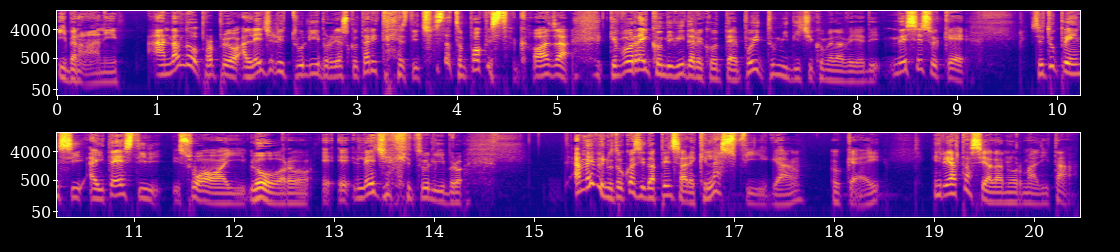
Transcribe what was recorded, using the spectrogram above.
i brani. Andando proprio a leggere il tuo libro, riascoltare i testi, c'è stata un po' questa cosa che vorrei condividere con te, poi tu mi dici come la vedi. Nel senso che se tu pensi ai testi suoi, loro, e, e leggi anche il tuo libro, a me è venuto quasi da pensare che la sfiga, ok, in realtà sia la normalità.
